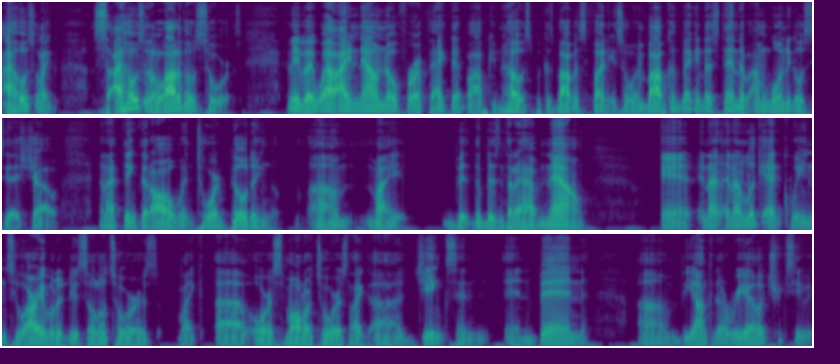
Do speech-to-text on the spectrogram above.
I hosted like I hosted a lot of those tours. And they'd be like, wow, I now know for a fact that Bob can host because Bob is funny. So when Bob comes back and does stand up, I'm going to go see that show. And I think that all went toward building um, my the business that I have now. And and I and I look at queens who are able to do solo tours like uh or smaller tours like uh Jinkx and and Ben, um, Bianca Del Rio, Trixie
